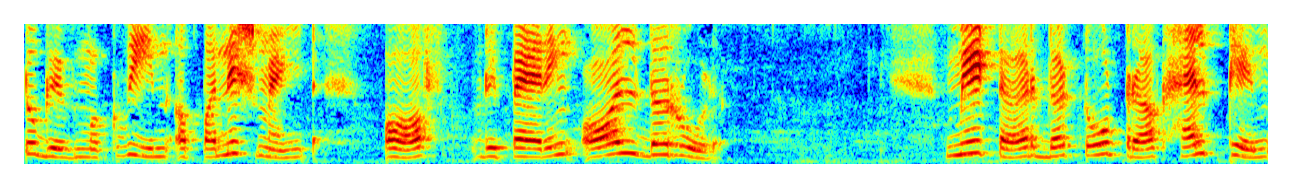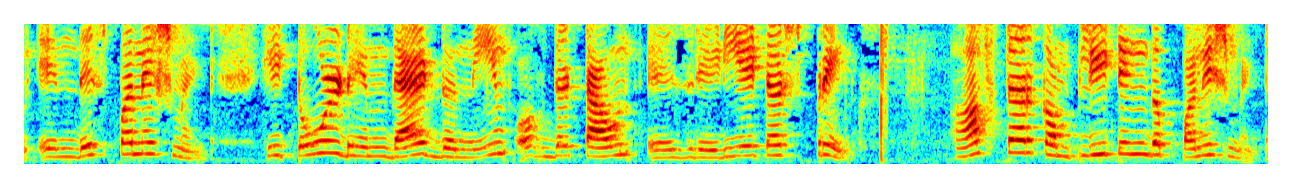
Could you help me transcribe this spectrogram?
to give McQueen a punishment of repairing all the road. Mater, the tow truck, helped him in this punishment. He told him that the name of the town is Radiator Springs. After completing the punishment,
